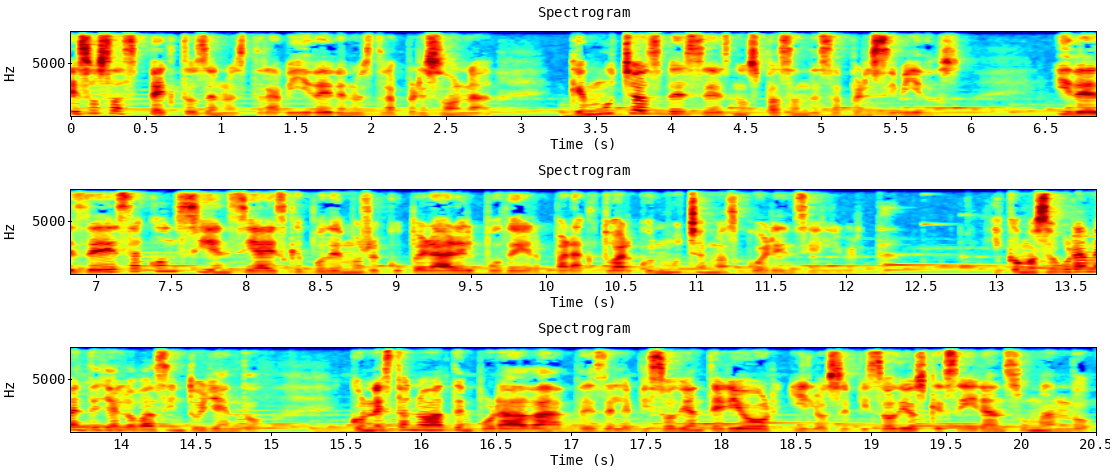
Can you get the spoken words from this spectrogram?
esos aspectos de nuestra vida y de nuestra persona que muchas veces nos pasan desapercibidos y desde esa conciencia es que podemos recuperar el poder para actuar con mucha más coherencia y libertad. Y como seguramente ya lo vas intuyendo, con esta nueva temporada, desde el episodio anterior y los episodios que se irán sumando,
